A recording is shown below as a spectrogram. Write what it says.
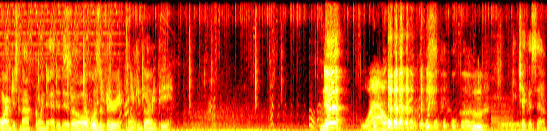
Or I'm just not going to edit it at all. that was and a you can- and you can hear me pee. No. Wow. Okay, check this out.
